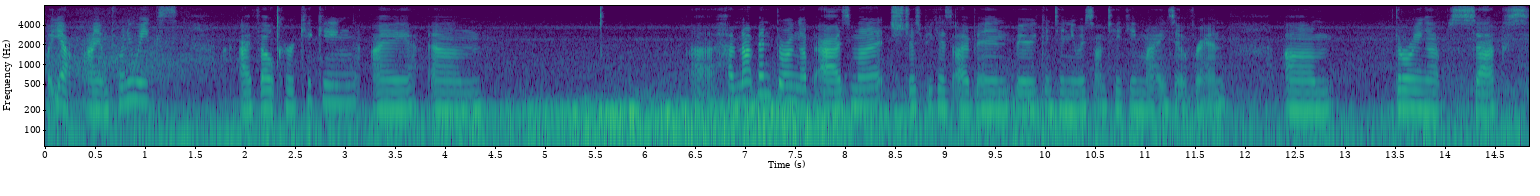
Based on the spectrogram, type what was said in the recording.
But yeah, I am 20 weeks. I felt her kicking. I, um, uh, have not been throwing up as much just because I've been very continuous on taking my Zofran. Um, throwing up sucks,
